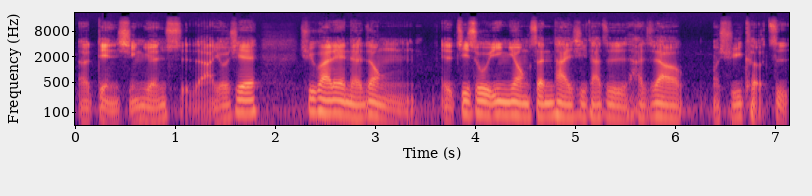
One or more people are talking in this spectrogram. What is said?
呃典型原始的啊。有些区块链的这种呃技术应用生态系，它是还是要许可制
